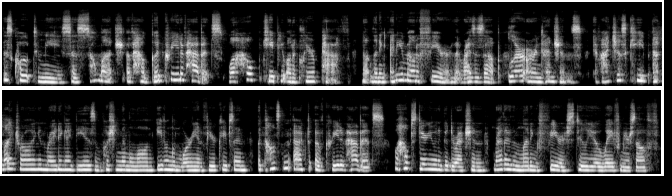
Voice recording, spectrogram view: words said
This quote to me says so much of how good creative habits will help keep you on a clear path, not letting any amount of fear that rises up blur our intentions. If I just keep at my drawing and writing ideas and pushing them along, even when worry and fear creeps in, the constant act of creative habits will help steer you in a good direction rather than letting fear steal you away from yourself.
